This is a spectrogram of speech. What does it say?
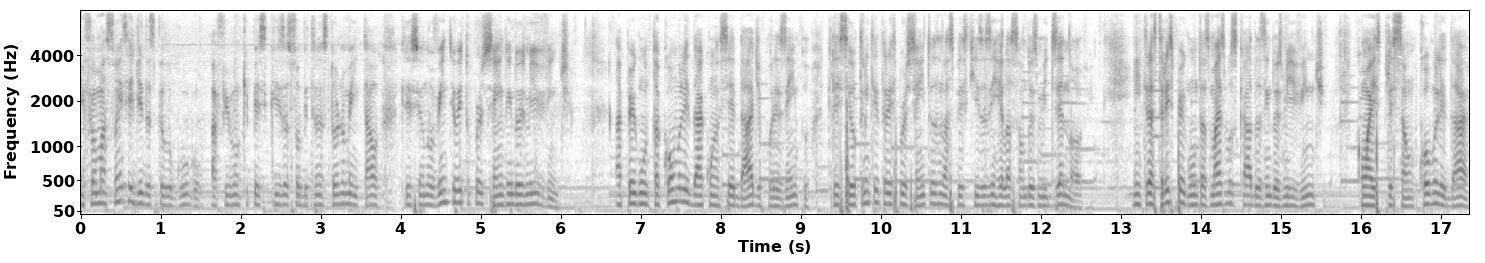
Informações cedidas pelo Google afirmam que pesquisa sobre transtorno mental cresceu 98% em 2020. A pergunta como lidar com ansiedade, por exemplo, cresceu 33% nas pesquisas em relação a 2019. Entre as três perguntas mais buscadas em 2020, com a expressão como lidar,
